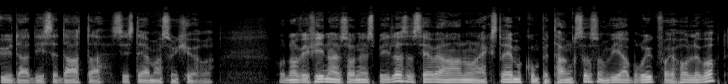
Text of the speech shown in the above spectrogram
ut av disse datasystemene som kjører. Og Når vi finner en sånn spiller, så ser vi at han har noen ekstreme kompetanser som vi har bruk for i holdet vårt.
